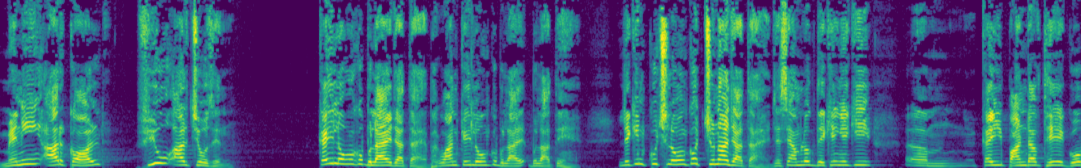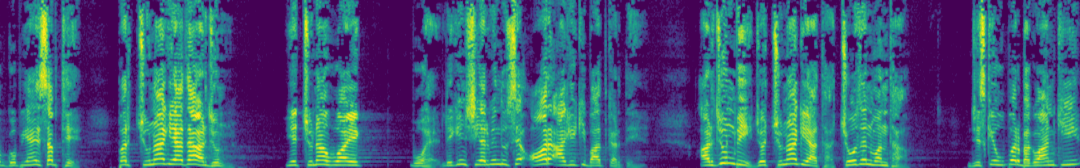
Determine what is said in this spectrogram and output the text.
many are called few are chosen कई लोगों को बुलाया जाता है। भगवान कई लोगों को बुलाए, बुलाते हैं। लेकिन कुछ लोगों को चुना जाता है। जैसे हम लोग देखेंगे कि कई पांडव थे, गोप गोपियाँ सब थे। पर चुना गया था अर्जुन। ये चुना हुआ एक वो है। लेकिन शेयरबिंद उससे और आगे की बात करते हैं। अर्जुन भी जो चुना गया था चोजन वन था जिसके ऊपर भगवान की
